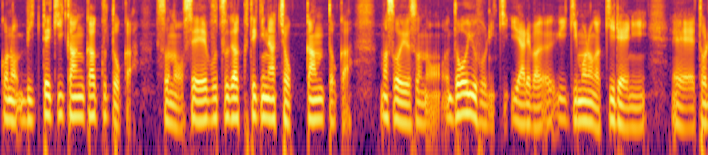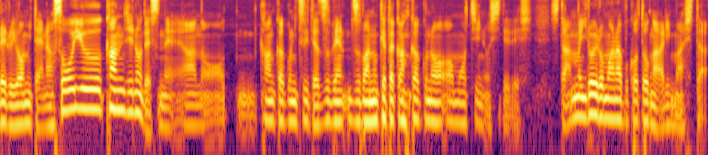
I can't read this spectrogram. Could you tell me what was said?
この美的感覚とかその生物学的な直感とか、まあ、そういうそのどういうふうにやれば生き物がきれいに、えー、取れるよみたいなそういう感じのですねあの感覚についてはずば抜けた感覚の持ち主でした。いろいろ学ぶことがありました。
